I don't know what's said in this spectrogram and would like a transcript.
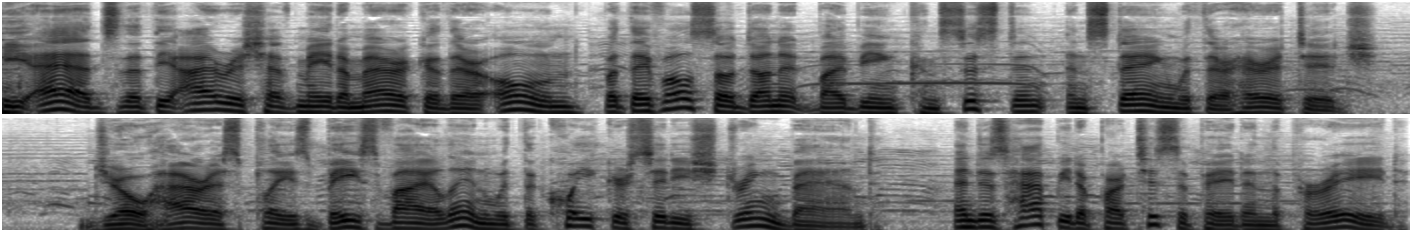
He adds that the Irish have made America their own, but they've also done it by being consistent and staying with their heritage. Joe Harris plays bass violin with the Quaker City String Band and is happy to participate in the parade.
